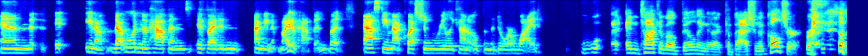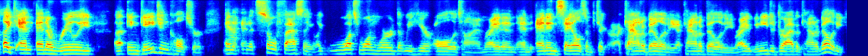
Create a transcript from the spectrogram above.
And it you know that wouldn't have happened if i didn't i mean it might have happened but asking that question really kind of opened the door wide. And talking about building a compassionate culture right? Like and and a really uh, engaging culture. And yeah. and it's so fascinating. Like what's one word that we hear all the time right? And and and in sales in particular accountability accountability right? We need to drive accountability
